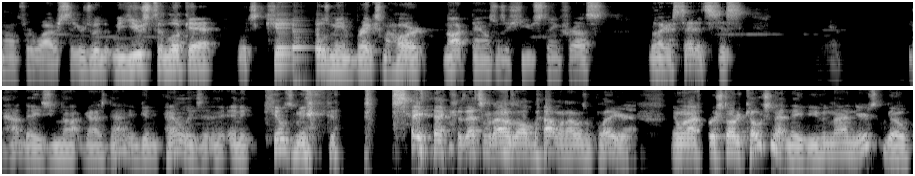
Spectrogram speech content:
um, for wide receivers. We, we, used to look at, which kills me and breaks my heart. Knockdowns was a huge thing for us, but like I said, it's just. Nowadays you knock guys down, you're getting penalties, and, and it kills me to say that because that's what I was all about when I was a player. Yeah. And when I first started coaching that Navy, even nine years ago,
